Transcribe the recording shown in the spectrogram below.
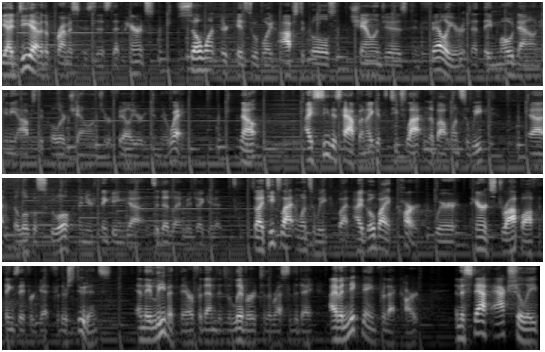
The idea or the premise is this that parents so want their kids to avoid obstacles, challenges, and failure that they mow down any obstacle or challenge or failure in their way. Now, I see this happen. I get to teach Latin about once a week at the local school, and you're thinking, yeah, it's a dead language, I get it. So I teach Latin once a week, but I go by a cart where parents drop off the things they forget for their students and they leave it there for them to deliver to the rest of the day. I have a nickname for that cart, and the staff actually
